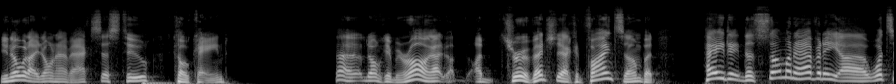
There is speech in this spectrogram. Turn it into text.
You know what I don't have access to? Cocaine. Uh, don't get me wrong. I, am sure eventually I could find some, but hey, does someone have any? Uh, what's?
